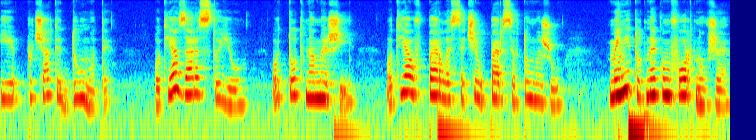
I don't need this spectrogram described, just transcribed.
і почати думати. От я зараз стою, от тут на межі, от я вперлася чи вперся в ту межу. Мені тут некомфортно вже.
